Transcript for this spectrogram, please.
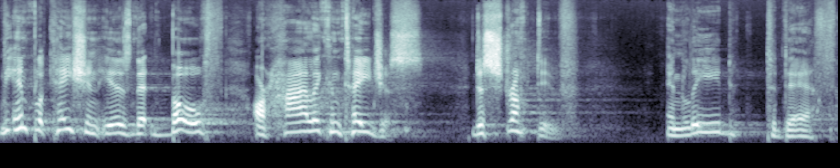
The implication is that both are highly contagious, destructive, and lead to death.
